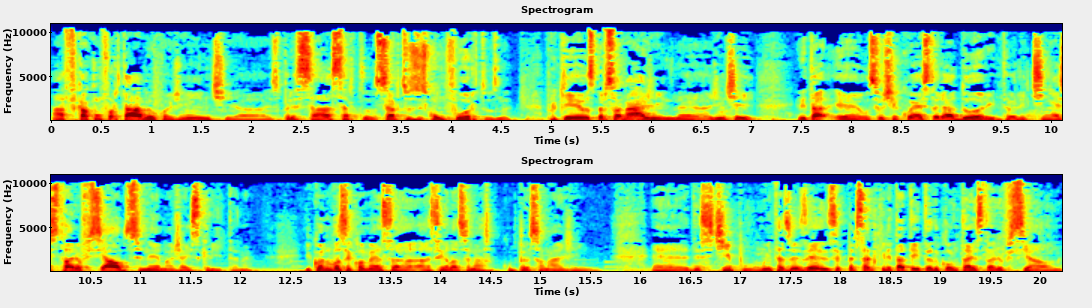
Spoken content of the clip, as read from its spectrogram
a ficar confortável com a gente, a expressar certos, certos desconfortos, né? Porque os personagens, né? A gente, ele tá, é, o seu Chico é historiador, então ele tinha a história oficial do cinema já escrita, né? E quando você começa a se relacionar com um personagem é, desse tipo, muitas vezes você percebe que ele está tentando contar a história oficial, né?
